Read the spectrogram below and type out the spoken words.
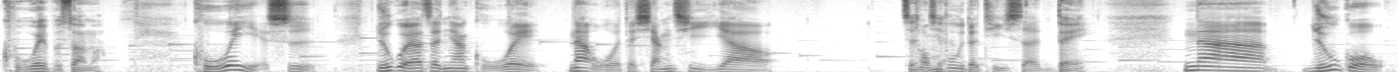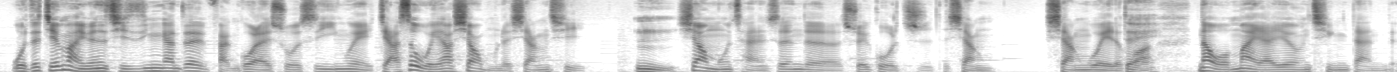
苦味不算吗？苦味也是。如果要增加苦味，那我的香气要同步的提升。对。那如果我的减法原则其实应该再反过来说，是因为假设我要酵母的香气，嗯，酵母产生的水果籽的香香味的话，那我麦芽要用清淡的。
